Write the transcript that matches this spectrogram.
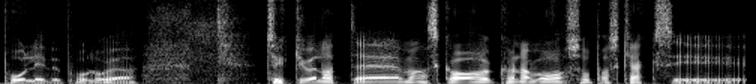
på Liverpool och jag tycker väl att eh, man ska kunna vara så pass kaxig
